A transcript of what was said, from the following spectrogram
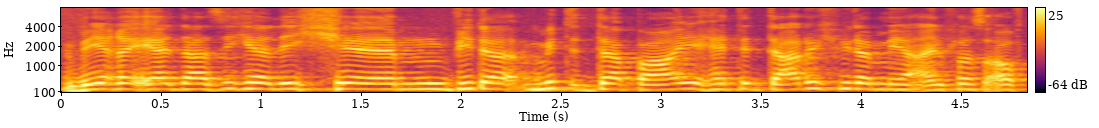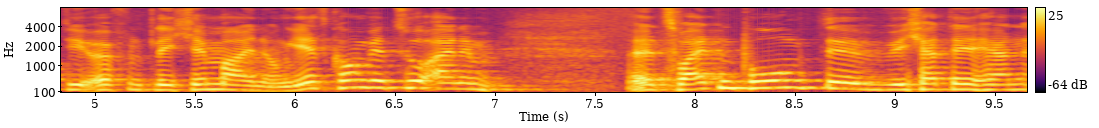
wäre er da sicherlich ähm, wieder mit dabei, hätte dadurch wieder mehr Einfluss auf die öffentliche Meinung. Jetzt kommen wir zu einem äh, zweiten Punkt, äh, ich hatte Herrn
